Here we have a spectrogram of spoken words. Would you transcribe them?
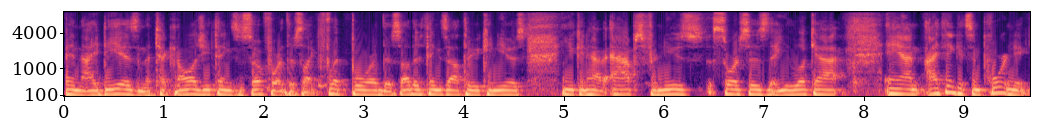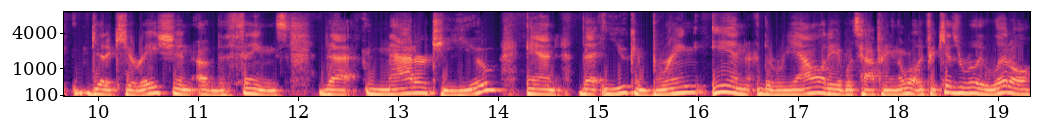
And the ideas and the technology things and so forth. There's like Flipboard. There's other things out there you can use. You can have apps for news sources that you look at. And I think it's important to get a curation of the things that matter to you and that you can bring in the reality of what's happening in the world. If your kids are really little,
